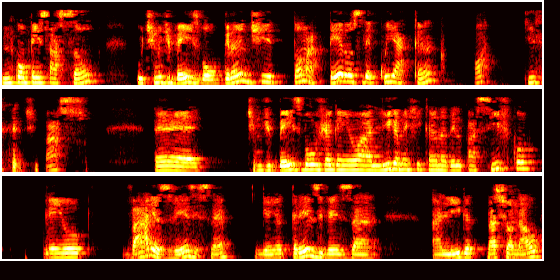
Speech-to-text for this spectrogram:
Em compensação, o time de beisebol, o grande Tomateiros de Cuiacán, ó, que timaço. É, time de beisebol já ganhou a Liga Mexicana do Pacífico, ganhou várias vezes, né? Ganhou 13 vezes a, a Liga Nacional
